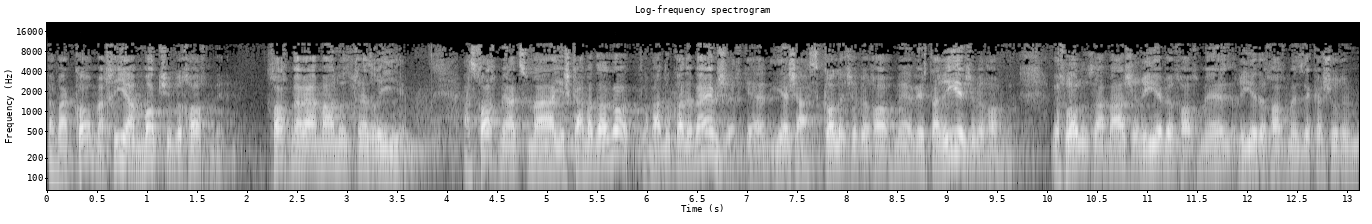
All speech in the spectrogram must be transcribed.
במקום הכי עמוק שבחוכמה, חוכמה הרי אמרנו מבחינת ראייה. אז חוכמה עצמה יש כמה דרגות, למדנו קודם בהמשך, כן? יש האסכולה שבחוכמה ויש את הראייה שבחוכמה. וכלולוס אמר שראייה בחוכמה, ראייה בחוכמה זה קשור עם,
